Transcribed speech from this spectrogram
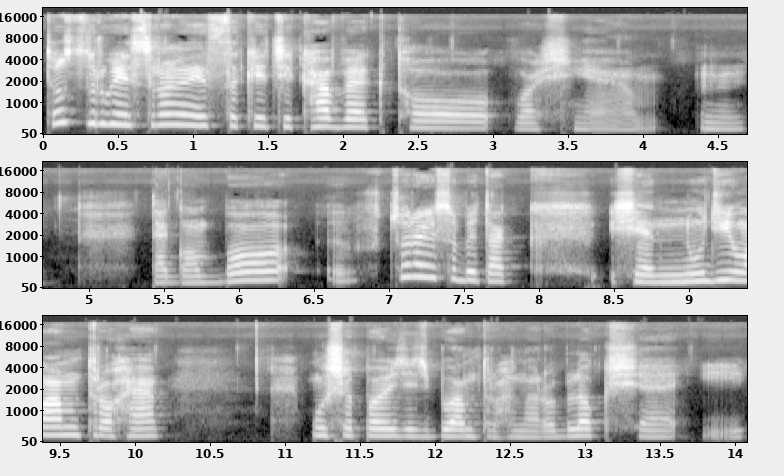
To z drugiej strony jest takie ciekawe, kto właśnie mm, tego, bo wczoraj sobie tak się nudziłam trochę. Muszę powiedzieć, byłam trochę na Robloxie i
